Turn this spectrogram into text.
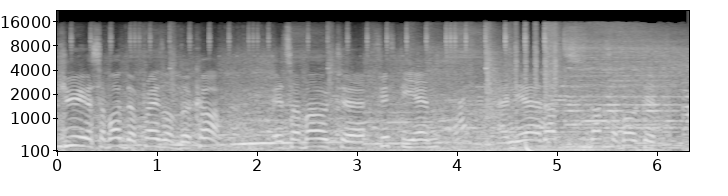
curious about the price of the car, it's about uh, 50 M, and yeah, that's that's about it.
